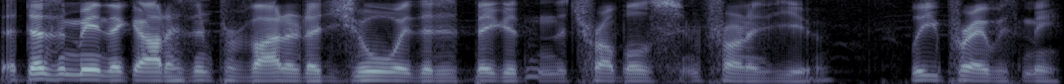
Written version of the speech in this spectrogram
That doesn't mean that God hasn't provided a joy that is bigger than the troubles in front of you. Will you pray with me?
